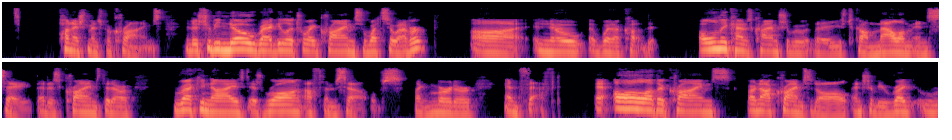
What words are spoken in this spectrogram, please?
punishments for crimes. There should be no regulatory crimes whatsoever. Uh, no, what are called, only kinds of crimes should be what they used to call malum in se. That is crimes that are recognized as wrong of themselves, like murder and theft. All other crimes are not crimes at all and should be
